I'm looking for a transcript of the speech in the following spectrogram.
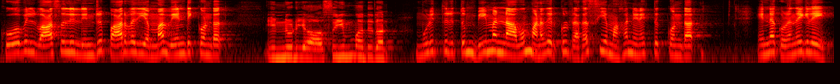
கோவில் வாசலில் நின்று பார்வதி அம்மா வேண்டிக் கொண்டார். என்னுடைய ஆசையும் அதுதான். முடித்திருத்தும் பீமண்ணாவும் மனதிற்குள் ரகசியமாக நினைத்து கொண்டார். என்ன குழந்தைகளே?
